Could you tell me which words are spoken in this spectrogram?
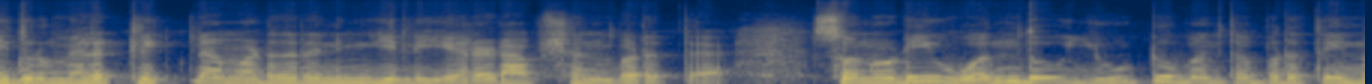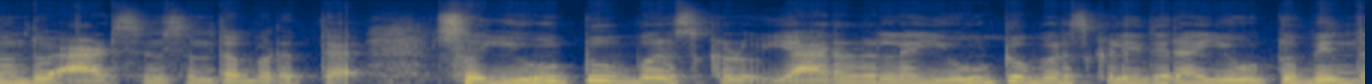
ಇದ್ರ ಮೇಲೆ ಕ್ಲಿಕ್ನ ಮಾಡಿದ್ರೆ ನಿಮ್ಗೆ ಇಲ್ಲಿ ಎರಡು ಆಪ್ಷನ್ ಬರುತ್ತೆ. ಸೊ ನೋಡಿ, ಒಂದು ಯೂಟ್ಯೂಬ್ ಅಂತ ಬರುತ್ತೆ, ಇನ್ನೊಂದು ಆ್ಯಡ್ಸೆನ್ಸ್ ಅಂತ ಬರುತ್ತೆ. ಸೊ ಯೂಟ್ಯೂಬರ್ಸ್ಗಳು ಯಾರೆಲ್ಲ ಯೂಟ್ಯೂಬರ್ಸ್ಗಳಿದ್ದೀರಾ ಯೂಟ್ಯೂಬಿಂದ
